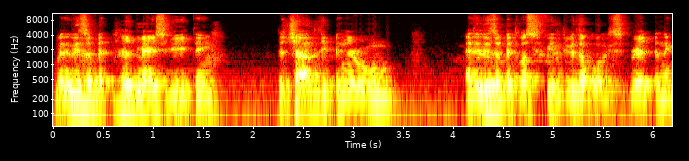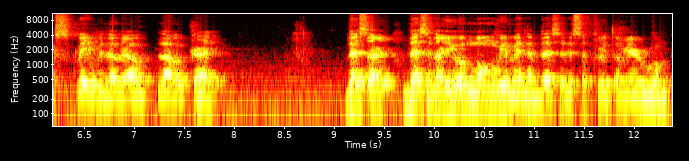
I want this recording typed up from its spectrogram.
When Elizabeth heard Mary's greeting, the child leaped in her womb, and Elizabeth was filled with the Holy Spirit and exclaimed with a loud, loud cry, Blessed are, blessed are you among women, and blessed is the fruit of your womb.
